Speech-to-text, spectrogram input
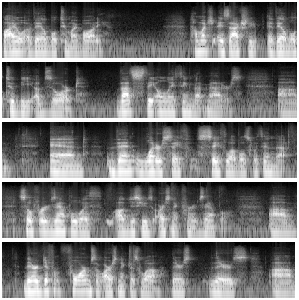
bioavailable to my body? How much is actually available to be absorbed? That's the only thing that matters. Um, and then what are safe safe levels within that? So, for example, with I'll just use arsenic for example. Um, there are different forms of arsenic as well. There's there's um,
